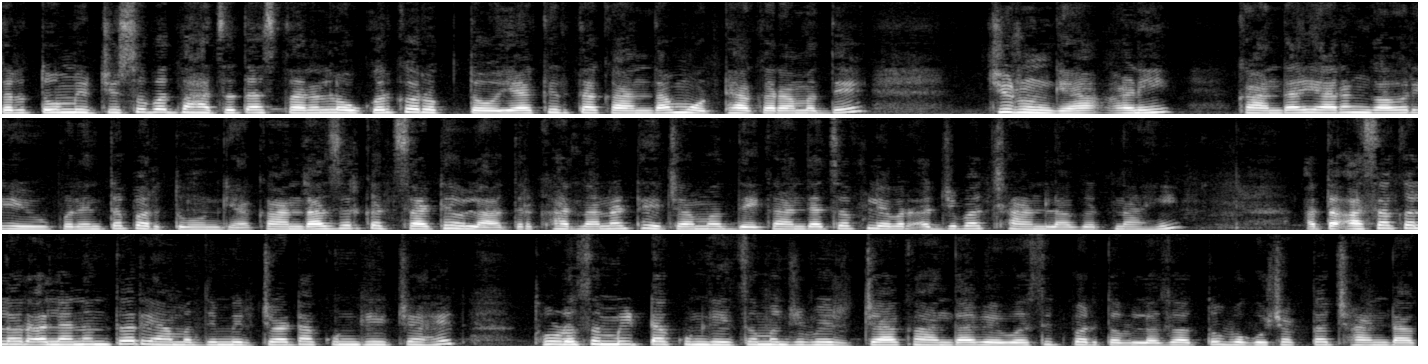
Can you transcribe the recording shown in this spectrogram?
तर तो मिरचीसोबत भाजत असताना लवकर करपतो. याकरिता कांदा मोठ्या आकारामध्ये चिरून घ्या आणि कांदा या रंगावर येऊपर्यंत परतवून घ्या. कांदा जर कच्चा ठेवला तर खाताना ठेच्यामध्ये कांद्याचा फ्लेवर अजिबात छान लागत नाही. आता असा कलर आल्यानंतर यामध्ये मिरच्या टाकून घ्यायच्या आहेत. थोडंसं मीठ टाकून घ्यायचं म्हणजे मिरच्या कांदा व्यवस्थित परतवला जातो. बघू शकता छान डाग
